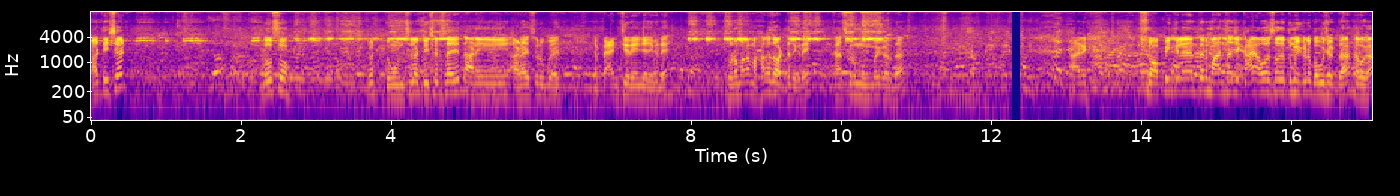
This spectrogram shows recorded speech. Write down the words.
हा टी शर्ट दोनशे जो दोनशेला टी शर्ट्स आहेत आणि अडीचशे रुपये आहेत त्या पॅन्टची रेंज आहे इकडे. थोडं मला महागच वाटतं तिकडे खास करून मुंबईकरता आणि शॉपिंग केल्यानंतर माणसाची काय अवस्था होते तुम्ही इकडे बघू शकता. बघा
